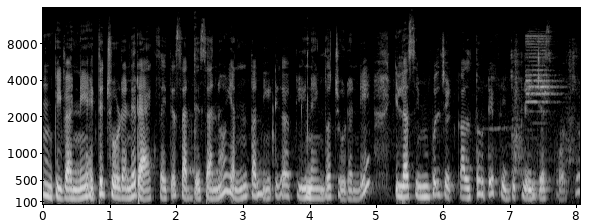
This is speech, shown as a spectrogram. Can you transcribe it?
ఇంక ఇవన్నీ అయితే చూడండి. ర్యాక్స్ అయితే సర్దేశాను. ఎంత నీట్గా క్లీన్ అయిందో చూడండి. ఇలా సింపుల్ చిట్కాలతోటి ఫ్రిడ్జ్ క్లీన్ చేసుకోవచ్చు.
